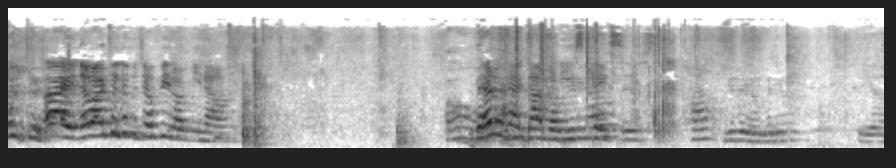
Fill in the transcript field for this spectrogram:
Alright, nobody took a picture your feet on me now. Oh. Better had got me these cases. Huh? You doing a video? Yeah.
